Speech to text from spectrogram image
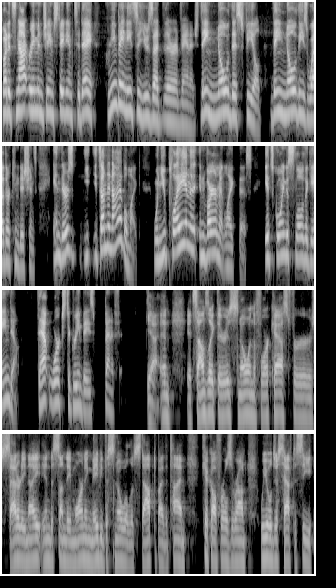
but it's not Raymond James Stadium today. Green Bay needs to use that their advantage. They know this field. They know these weather conditions. And there's it's undeniable, Mike. When you play in an environment like this, it's going to slow the game down. That works to Green Bay's benefit. Yeah, and it sounds like there is snow in the forecast for Saturday night into Sunday morning. Maybe the snow will have stopped by the time kickoff rolls around. We will just have to see.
